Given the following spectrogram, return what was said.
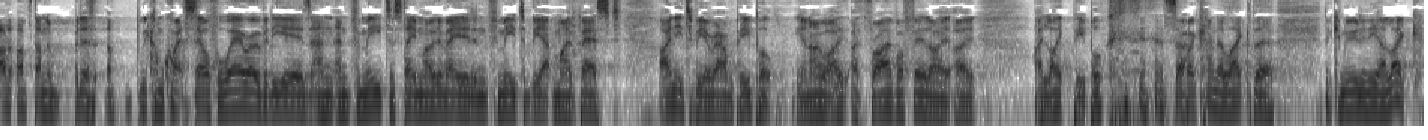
I've, done a bit of, I've become quite self-aware over the years, and, and for me to stay motivated and for me to be at my best, I need to be around people. You know, I, I thrive off it. I, I, I like people, so I kind of like the the community. I like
